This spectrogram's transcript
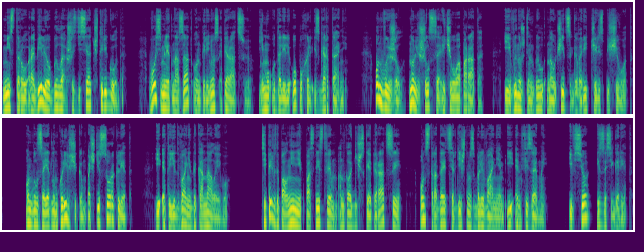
Мистеру Рабилио было 64 года. Восемь лет назад он перенес операцию, ему удалили опухоль из гортани. Он выжил, но лишился речевого аппарата и вынужден был научиться говорить через пищевод. Он был заядлым курильщиком почти 40 лет, и это едва не доконало его. Теперь в дополнение к последствиям онкологической операции он страдает сердечным заболеванием и эмфиземой. И все из-за сигарет.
